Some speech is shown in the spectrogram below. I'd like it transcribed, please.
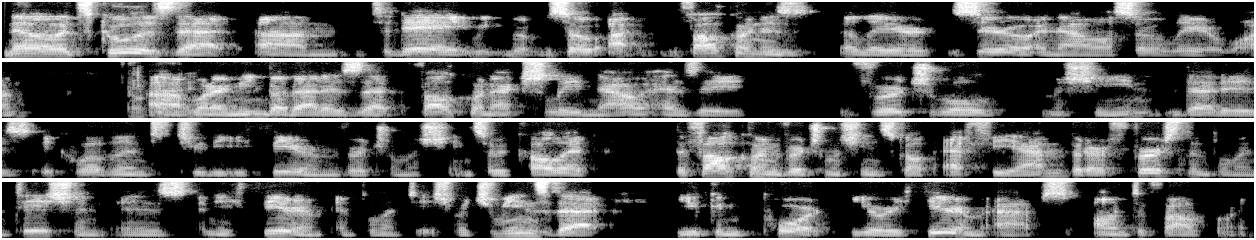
No, what's cool is that um, today, we, so uh, Filecoin is a layer zero and now also a layer one. Uh, okay. Uh, what I mean by that is that Filecoin actually now has a virtual machine that is equivalent to the Ethereum virtual machine. So we call it the Filecoin virtual machine is called FVM, but our first implementation is an Ethereum implementation, which means that you can port your Ethereum apps onto Filecoin.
